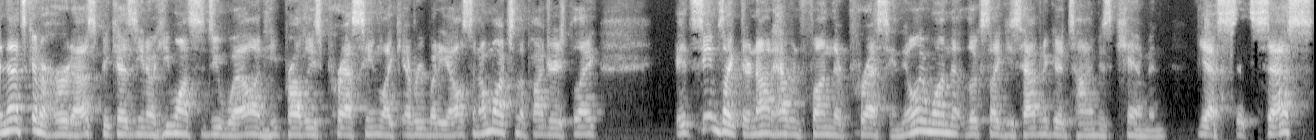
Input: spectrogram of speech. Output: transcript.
and that's going to hurt us because you know he wants to do well and he probably is pressing like everybody else. And i'm watching the padres play. It seems like they're not having fun. They're pressing. The only one that looks like he's having a good time is kim. And yes success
